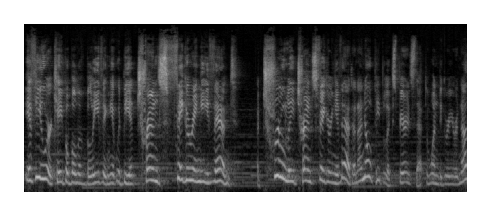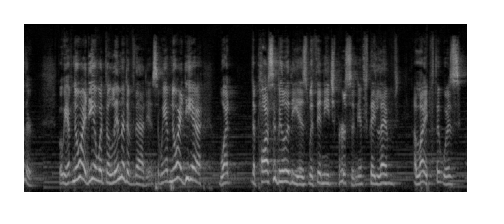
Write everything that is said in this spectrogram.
if you were capable of believing, it would be a transfiguring event, a truly transfiguring event. And I know people experience that to one degree or another. But we have no idea what the limit of that is. And we have no idea what the possibility is within each person if they lived a life that was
